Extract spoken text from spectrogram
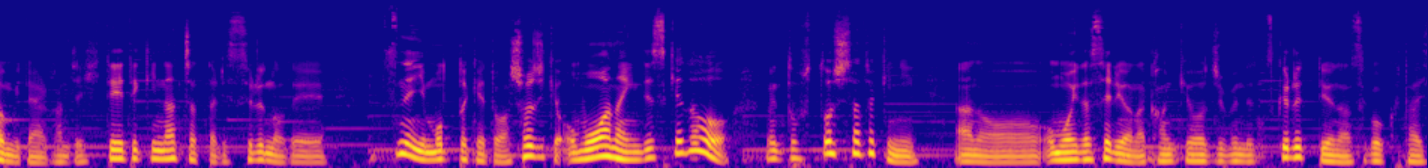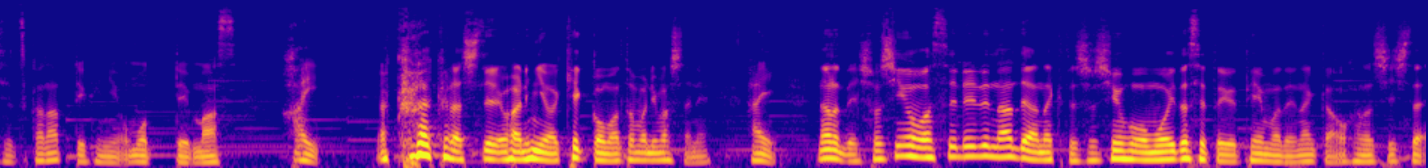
うみたいな感じで否定的になっちゃったりするので常に持っとけとは正直思わないんですけど、えっと、ふとした時に、あのー、思い出せるような環境を自分で作るっていうのはすごく大切かなっていうふうに思ってますはいクラクラしてる割には結構まとまりましたね。はい。なので、初心を忘れるなではなくて、初心を思い出せというテーマでなんかお話しした、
